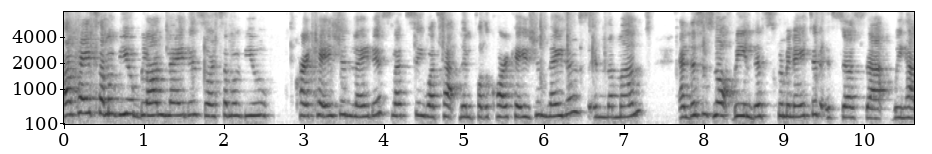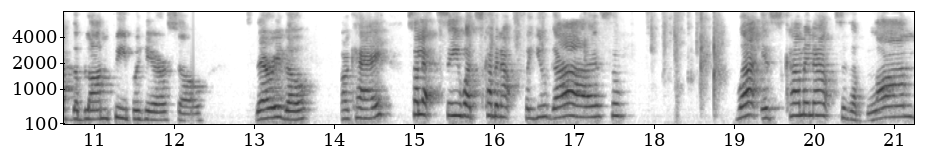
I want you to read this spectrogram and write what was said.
Okay, some of you blonde ladies or some of you Caucasian ladies, let's see what's happening for the Caucasian ladies in the month. And this is not being discriminated. It's just that we have the blonde people here. So there we go. Okay. So let's see what's coming up for you guys what is coming out to the blonde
